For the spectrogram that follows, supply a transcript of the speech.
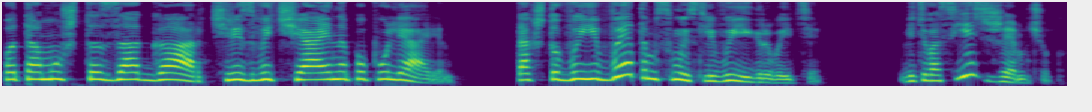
«Потому что загар чрезвычайно популярен. Так что вы и в этом смысле выигрываете. Ведь у вас есть жемчуг?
